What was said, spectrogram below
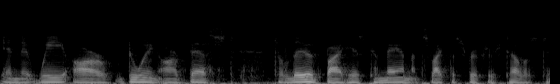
and that we are doing our best to live by His commandments like the Scriptures tell us to.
